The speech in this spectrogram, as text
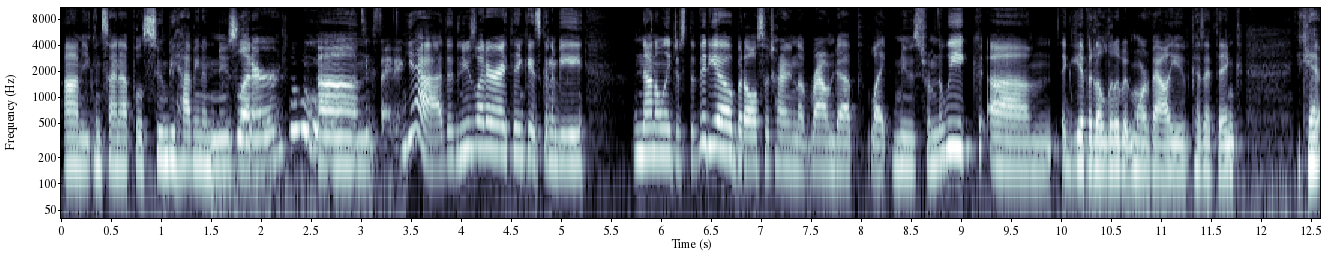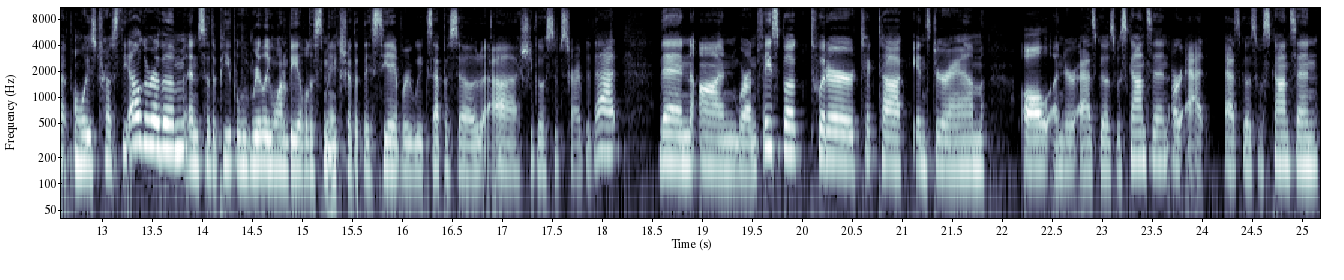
Um, you can sign up. We'll soon be having a newsletter. Ooh, that's exciting. Yeah, the, the newsletter I think is going to be not only just the video, but also trying to round up like news from the week, um, give it a little bit more value because I think you can't always trust the algorithm, and so the people who really want to be able to make sure that they see every week's episode uh, should go subscribe to that. Then on we're on Facebook, Twitter, TikTok, Instagram, all under As Goes Wisconsin or at As Goes Wisconsin.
